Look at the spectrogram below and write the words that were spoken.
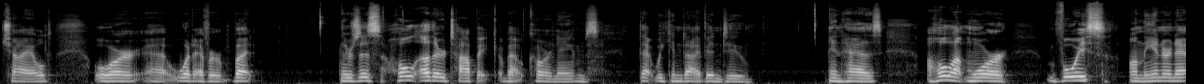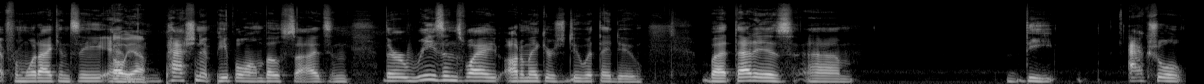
child or uh, whatever. But there's this whole other topic about car names that we can dive into and has a whole lot more voice on the internet from what I can see and Oh, yeah. passionate people on both sides and there are reasons why automakers do what they do. but that is um, the actual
